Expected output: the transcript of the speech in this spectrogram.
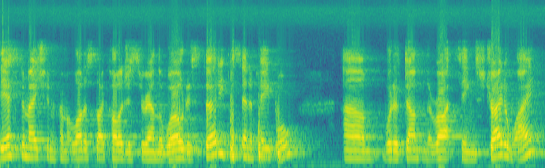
the estimation from a lot of psychologists around the world is 30% of people um, would have done the right thing straight away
